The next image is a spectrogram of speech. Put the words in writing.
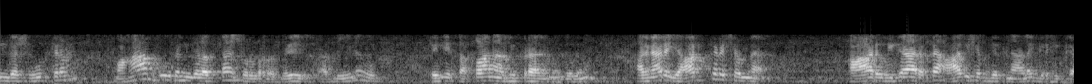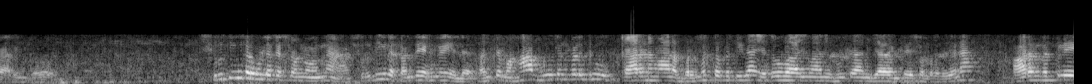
இந்த சூத்திரம் மகாபூதங்களைத்தான் சொல்றது அப்படின்னு பெரிய தப்பான அபிப்பிராயம் வந்ததும் அதனால யாத்திரை சொன்ன ஆறு விகாரத்தை ஆதி சப்தத்தினால கிரகிக்காருங்கோ ஸ்ருதியில உள்ளதை சொன்னோம்னா ஸ்ருதியில சந்தேகமே இல்லை. பஞ்ச மகாபூதங்களுக்கு காரணமான பிரம்மத்தை பத்தி தான் ஏதோ வாயுவானி பூட்டானி ஜாதகத்தை சொல்றது. ஏன்னா ஆரம்பத்திலே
